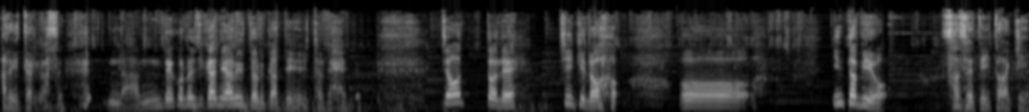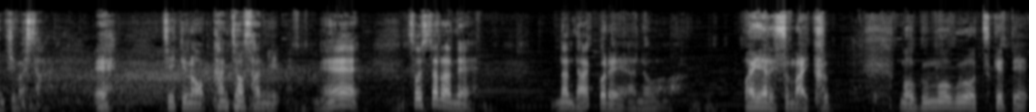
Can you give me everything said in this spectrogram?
歩いております。なんでこの時間に歩いておるかというとね、ちょっとね、地域の、インタビューをさせていただきに来ました。え、地域の館長さんに。ねそしたらね、なんだ？これ、あの、ワイヤレスマイク。もぐもぐをつけて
